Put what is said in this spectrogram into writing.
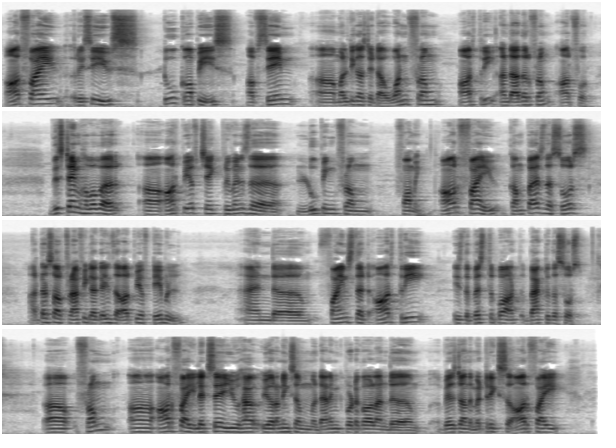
R5 receives two copies of same uh, multicast data, one from R3 and other from R4. This time, however, uh, RPF check prevents the looping from forming. R5 compares the source address of traffic against the RPF table and uh, finds that R3 is the best path back to the source. Uh, from uh, R5, let's say you have you are running some dynamic protocol and uh, based on the metrics R5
